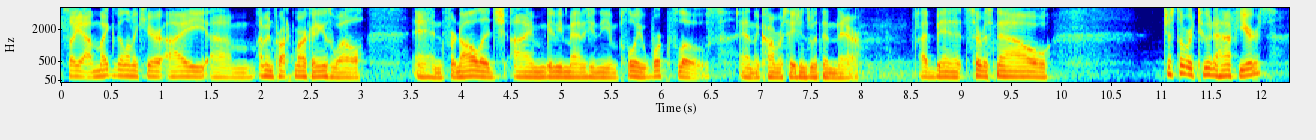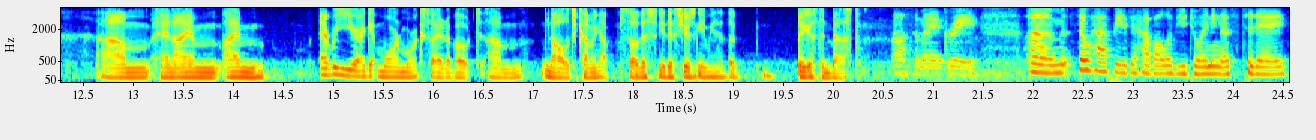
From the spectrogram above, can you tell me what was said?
So yeah, Mike Vilemek here. I um, I'm in product marketing as well. And for knowledge, I'm going to be managing the employee workflows and the conversations within there. I've been at ServiceNow just over two and a half years, um, and I'm I'm every year I get more and more excited about um, knowledge coming up. So this this year is going to be the biggest and best. Awesome, I agree. Um, so happy to have all of you joining us today.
